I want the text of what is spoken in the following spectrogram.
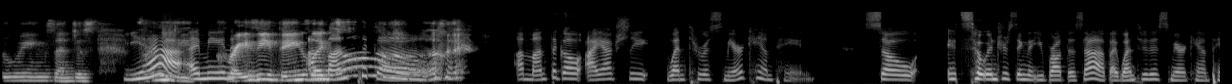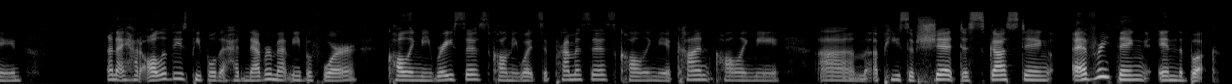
doings and just yeah i mean crazy things a like month oh. ago a month ago i actually went through a smear campaign so it's so interesting that you brought this up i went through this smear campaign and I had all of these people that had never met me before calling me racist, calling me white supremacist, calling me a cunt, calling me um, a piece of shit, disgusting, everything in the book,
